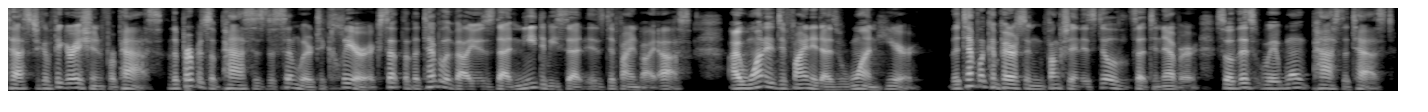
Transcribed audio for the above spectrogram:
test to configuration for pass. The purpose of pass is dissimilar to clear, except that the template values that need to be set is defined by us. I want to define it as 1 here. The template comparison function is still set to never, so this it won't pass the test.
